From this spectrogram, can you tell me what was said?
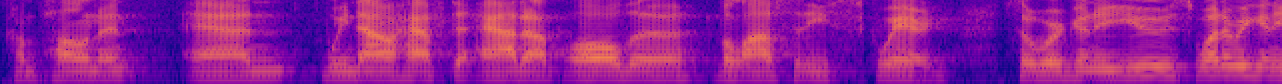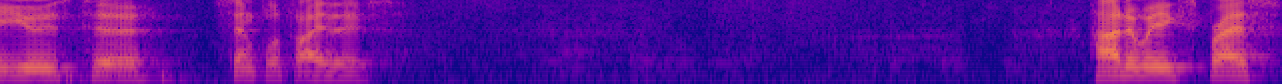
component, and we now have to add up all the velocities squared. So we're going to use, what are we going to use to simplify this? How do we express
